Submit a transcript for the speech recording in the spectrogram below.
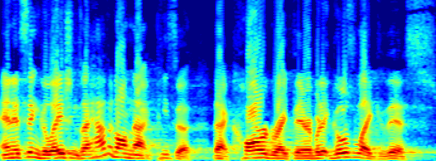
And it's in Galatians. I have it on that piece of that card right there, but it goes like this.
